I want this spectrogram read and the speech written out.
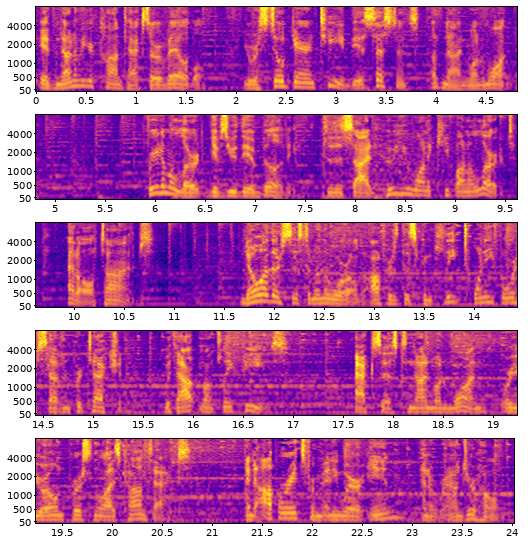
if none of your contacts are available, you are still guaranteed the assistance of 911. Freedom Alert gives you the ability to decide who you want to keep on alert at all times. No other system in the world offers this complete 24 7 protection without monthly fees, access to 911 or your own personalized contacts, and operates from anywhere in and around your home.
